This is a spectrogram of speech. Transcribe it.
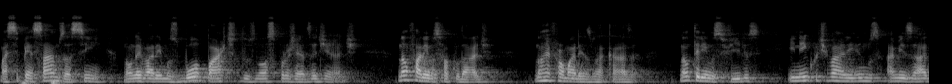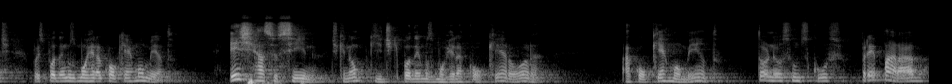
Mas se pensarmos assim, não levaremos boa parte dos nossos projetos adiante. Não faremos faculdade, não reformaremos a casa, não teríamos filhos e nem cultivaríamos amizade, pois podemos morrer a qualquer momento. Este raciocínio de que, não, de que podemos morrer a qualquer hora a qualquer momento, tornou-se um discurso preparado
